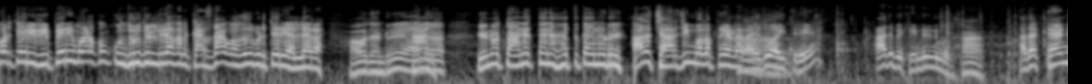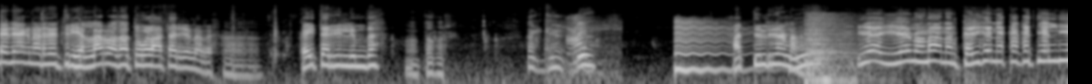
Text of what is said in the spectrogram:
ಕೊಡ್ತೇವ್ರಿ. ರಿಪೇರಿ ಮಾಡ್ಕೊಂಡ್ ಕುಂದ್ರುದಿಲ್ರಿ. ಅದನ್ನ ಕಸದಾಗ ಒಗದ್ ಬಿಡ್ತೇವ್ರಿ ಎಲ್ಲಾರ. ಹೌದನ್ರಿ? ಅದ ಏನೋ ತಾನಕ್ ತಾನ ಹತ್ತತಾವ್ ನೋಡ್ರಿ. ಅದು ಚಾರ್ಜಿಂಗ್ ಬಲ್ಪ್ ರೀ ಅಣ್ಣಾರ. ಇದು ಐತ್ರಿ. ಅದು ಬೇಕೇನ್ರಿ ನಿಮಗೆ ಹಾ. ಅದ ಟ್ರೆಂಡ್ ಏನ್ಯಾಗ ನಡೆದೈತ್ರಿ. ಎಲ್ಲಾರು ಅದ ತಗೊಳತಾರ್ರಿ ಅಣ್ಣಾರ. ಕೈ ತರ್ರಿ ನಿಮ್ದ. ತಗೋರಿ. ಹತ್ತಿಲ್ರಿ ಅಣ್ಣ. ಏ ಏನು ಅಣ್ಣ ನನ್ನ ಕೈಗೆ ನೆಕ್ಕಾಕತ್ತಿಯಲ್ ನೀ?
